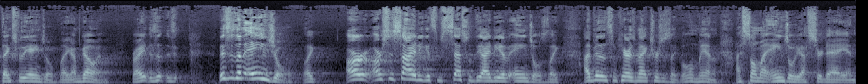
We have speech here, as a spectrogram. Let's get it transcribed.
Thanks for the angel. Like, I'm going, right? Is it, is this is an angel. Like, our, our society gets obsessed with the idea of angels. Like, I've been in some charismatic churches, like, oh man, I saw my angel yesterday, and,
